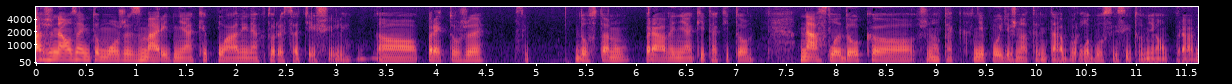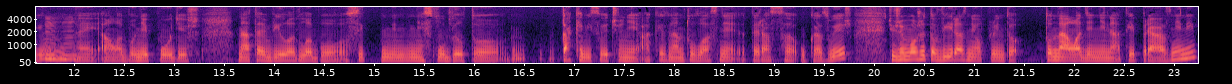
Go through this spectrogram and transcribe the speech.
a že naozaj im to môže zmariť nejaké plány, na ktoré sa tešili. Uh, pretože dostanú práve nejaký takýto následok, eh, že no tak nepôjdeš na ten tábor, lebo si si to neopravil, mm-hmm. hej, alebo nepôjdeš na ten výlet, lebo si neslúbil to také vysvedčenie, aké nám tu vlastne teraz ukazuješ. Čiže môže to výrazne ovplyvniť to, to náladenie na tie prázdniny.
